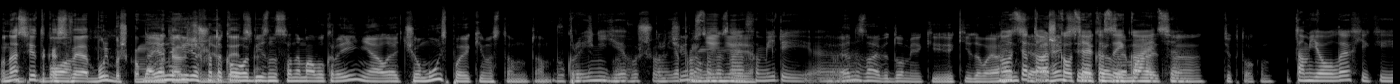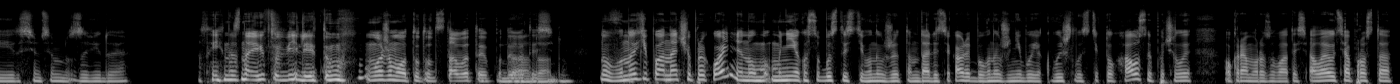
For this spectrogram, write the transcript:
у нас є така Бо... своя бульбашка, мовно да, Я не кажучи, вірю, що такого здається. бізнесу нема в Україні, але чомусь по якимось там. там В Україні є, ви що? Я просто ні, не знаю ні, фамілії. Я, я не знаю відомі, які які давай. Ну, агенція, ташка, агенція, оця, яка займається Тіктоком. Там є Олег, який всім цим завідує. Але я не знаю їх фамілії, тому можемо тут от ставити, подивитись. Да, да, Ну, вони, типу, наче прикольні. Ну, мені як особистості вони вже там далі цікавлять, бо вони вже ніби як вийшли з TikTok хаусу і почали окремо розвиватись. Але оця просто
